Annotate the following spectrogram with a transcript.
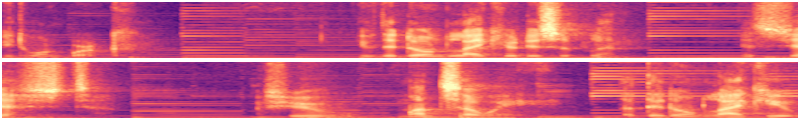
it won't work. If they don't like your discipline, it's just a few months away that they don't like you.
